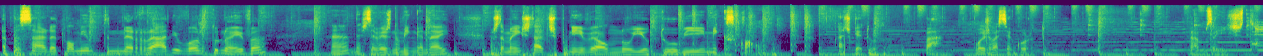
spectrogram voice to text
a passar atualmente na rádio Voz do Neiva. Ah, desta vez não me enganei, mas também está disponível no YouTube e Mixcloud. Acho que é tudo. Vá, hoje vai ser curto. Vamos a isto.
